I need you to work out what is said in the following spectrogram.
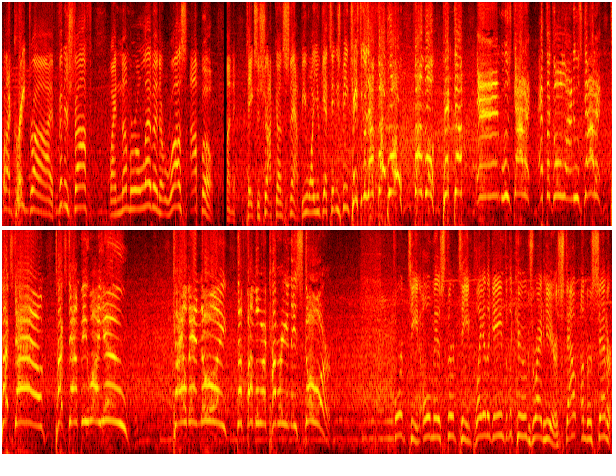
What a great drive. Finished off by number 11, Ross Apo. Takes a shotgun snap. BYU gets in. He's being chased. He goes out. Fumble! Picked up. And who's got it? At the goal line. Who's got it? Touchdown! Touchdown BYU! Kyle Van Noy! The fumble recovery and they score! 14, Ole Miss 13. Play of the game for the Cougs right here. Stoudt under center.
